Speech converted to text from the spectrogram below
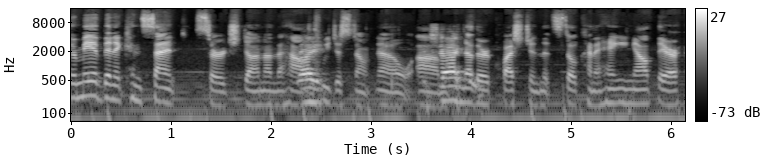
there may have been a consent search done on the house. Right. We just don't know. Um, exactly. Another question that's still kind of hanging out there.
